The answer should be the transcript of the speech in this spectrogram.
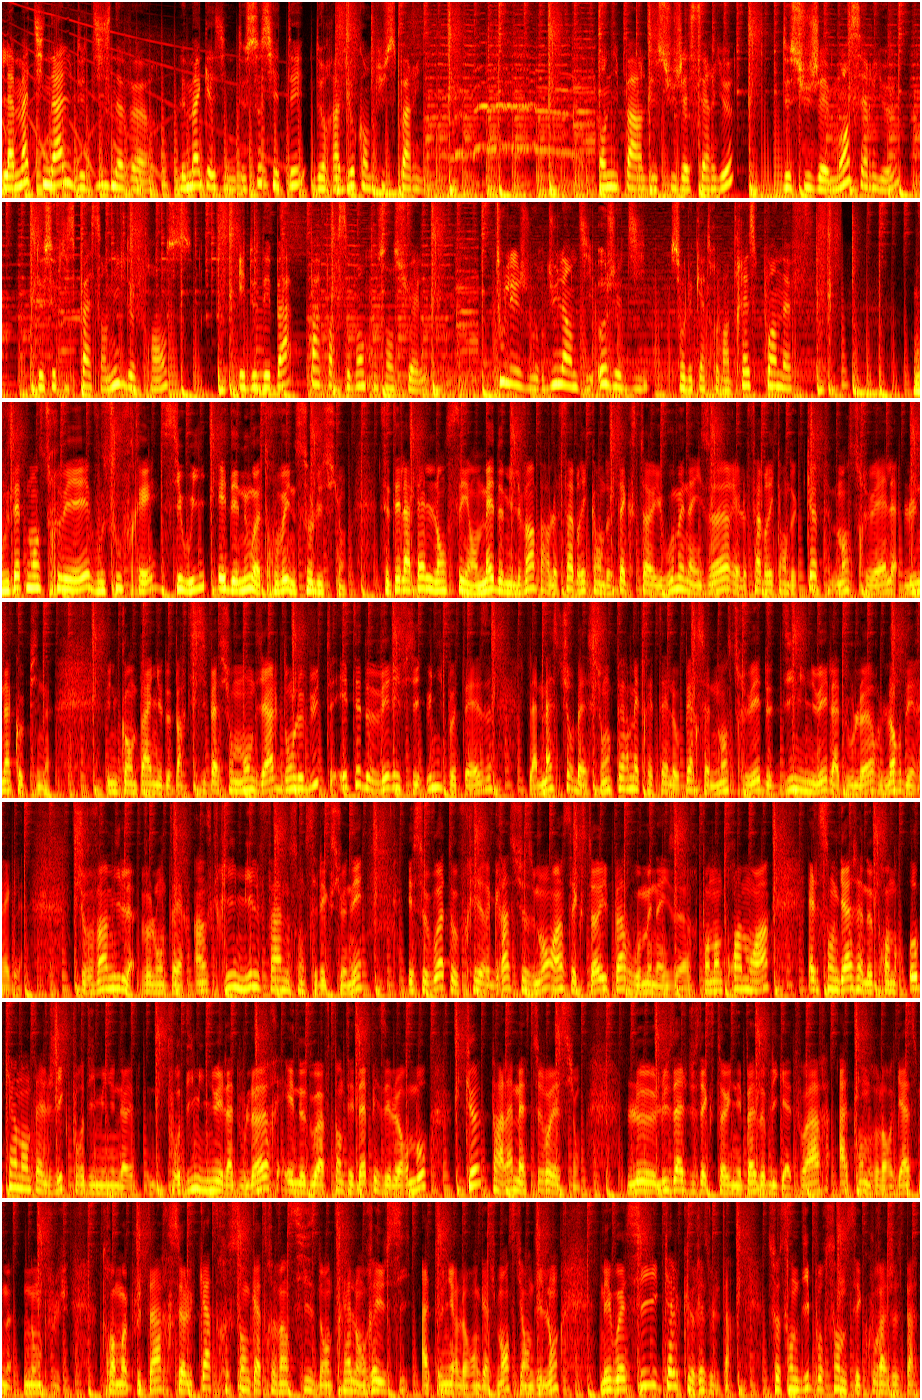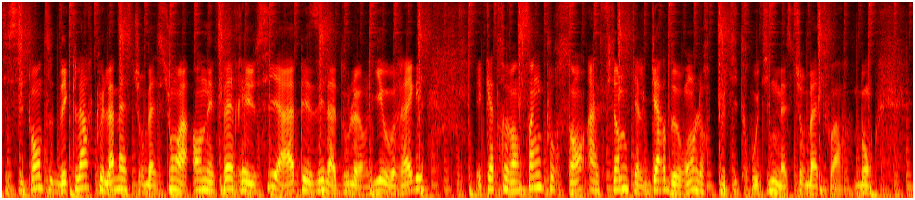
La matinale de 19h, le magazine de société de Radio Campus Paris. On y parle de sujets sérieux, de sujets moins sérieux, de ce qui se passe en Ile-de-France et de débats pas forcément consensuels. Tous les jours du lundi au jeudi sur le 93.9. Vous êtes menstrué, vous souffrez Si oui, aidez-nous à trouver une solution. C'était l'appel lancé en mai 2020 par le fabricant de sextoy Womanizer et le fabricant de cup menstruels Luna Copine. Une campagne de participation mondiale dont le but était de vérifier une hypothèse la masturbation permettrait-elle aux personnes menstruées de diminuer la douleur lors des règles? Sur 20 000 volontaires inscrits, 1000 femmes sont sélectionnées et se voient offrir gracieusement un sextoy par Womanizer. Pendant trois mois, elles s'engagent à ne prendre aucun antalgique pour diminuer la, pour diminuer la douleur et ne doivent tenter d'apaiser leurs maux que par la masturbation. L'usage du sextoy n'est pas obligatoire, attendre l'orgasme non plus. Trois mois plus tard, seules 486 d'entre elles ont réussi à tenir leur engagement, ce qui en dit long. Mais voici quelques résultats. 70% de ces courageuses participantes déclarent que la masturbation a en effet réussi à apaiser la douleur liée aux règles et 85% affirment qu'elles garderont leur petite routine masturbatoire. Bon,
